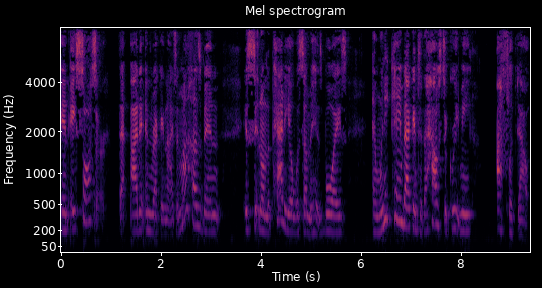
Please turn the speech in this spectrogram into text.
in a saucer that I didn't recognize. And my husband is sitting on the patio with some of his boys. And when he came back into the house to greet me, I flipped out.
